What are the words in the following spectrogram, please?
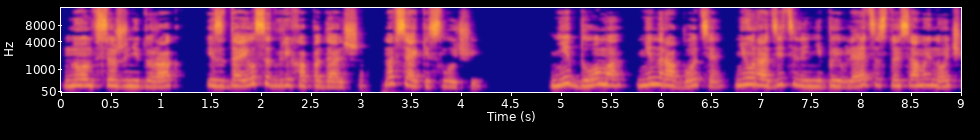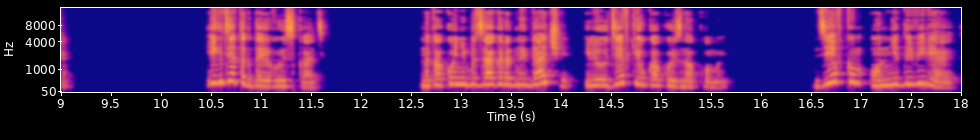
Но он все же не дурак и затаился от греха подальше, на всякий случай. Ни дома, ни на работе, ни у родителей не появляется с той самой ночи. И где тогда его искать? На какой-нибудь загородной даче или у девки у какой знакомой? Девкам он не доверяет.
